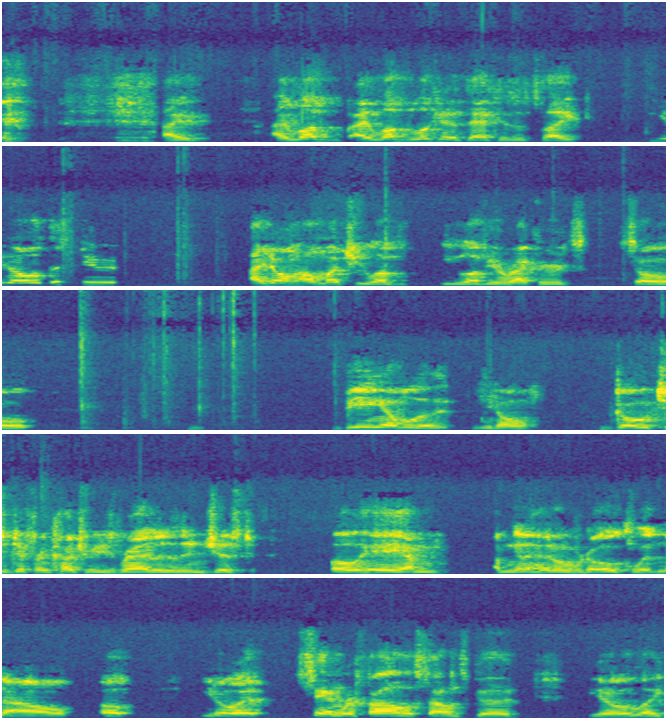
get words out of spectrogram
I I love I love looking at that because it's like you know this dude. I know how much you love you love your records, so being able to you know go to different countries rather than just oh hey I'm I'm gonna head over to Oakland now. Oh you know what San Rafael sounds good. You know like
